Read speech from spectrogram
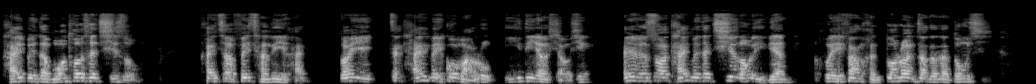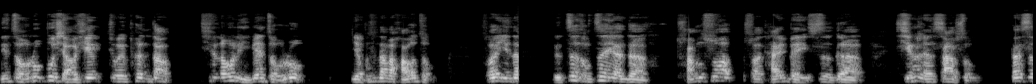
台北的摩托车骑手。开车非常厉害，所以在台北过马路一定要小心。还有人说，台北的七楼里边会放很多乱糟糟的东西，你走路不小心就会碰到。七楼里边走路也不是那么好走，所以呢，有这种这样的传说，说台北是个行人杀手。但是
